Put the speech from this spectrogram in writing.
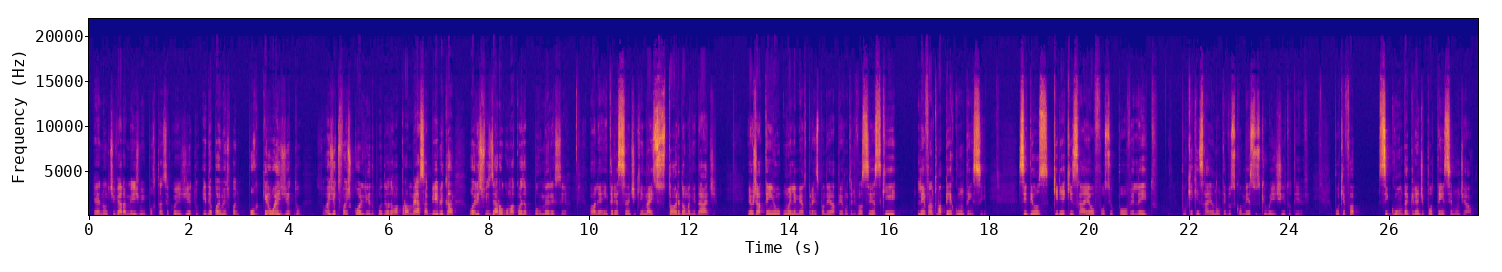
é, não tiveram a mesma importância que o Egito? E depois me responde, por que o Egito? O Egito foi escolhido por Deus, é uma promessa bíblica, ou eles fizeram alguma coisa por merecer? Olha, é interessante que na história da humanidade, eu já tenho um elemento para responder à pergunta de vocês que levanta uma pergunta em si. Se Deus queria que Israel fosse o povo eleito, por que, que Israel não teve os começos que o Egito teve? Porque foi a segunda grande potência mundial,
